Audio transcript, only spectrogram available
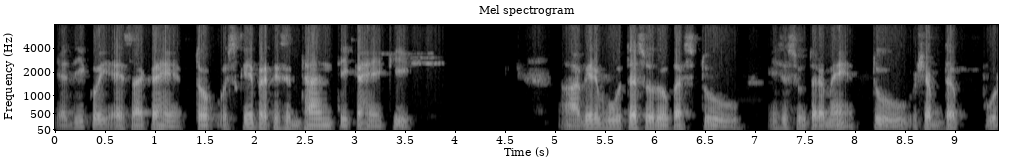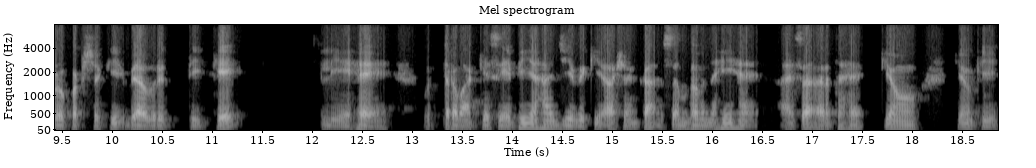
यदि कोई ऐसा कहे तो उसके प्रति सिद्धांति कहे कि आविर्भूत स्वरूपस्तु इस सूत्र में तू शब्द पूर्व पक्ष की व्यावृत्ति के लिए है। उत्तर वाक्य से भी यहाँ जीव की आशंका संभव नहीं है। ऐसा अर्थ है, क्यों? क्योंकि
